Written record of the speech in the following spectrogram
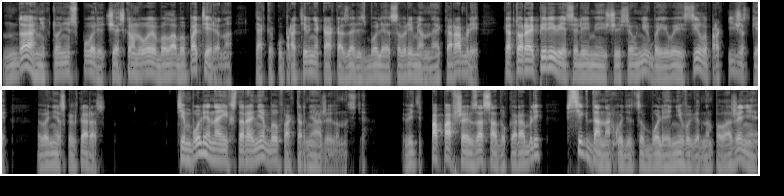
Да, никто не спорит, часть конвоя была бы потеряна — так как у противника оказались более современные корабли, которые перевесили имеющиеся у них боевые силы практически в несколько раз. Тем более на их стороне был фактор неожиданности. Ведь попавшие в засаду корабли всегда находятся в более невыгодном положении,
